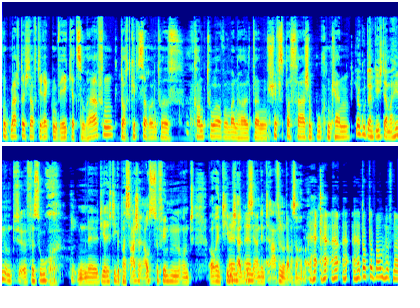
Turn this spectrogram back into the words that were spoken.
Und macht euch auf direktem Weg jetzt zum Hafen. Dort gibt's auch irgendwo das Kontor, wo man halt dann Schiffspassagen buchen kann. Ja gut, dann gehe ich da mal hin und äh, versuche ne, die richtige Passage rauszufinden und orientiere mich Ähm, halt ein bisschen ähm, an den Tafeln oder was auch immer. Herr, Herr, Herr, Herr Dr. Baumhöfner,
